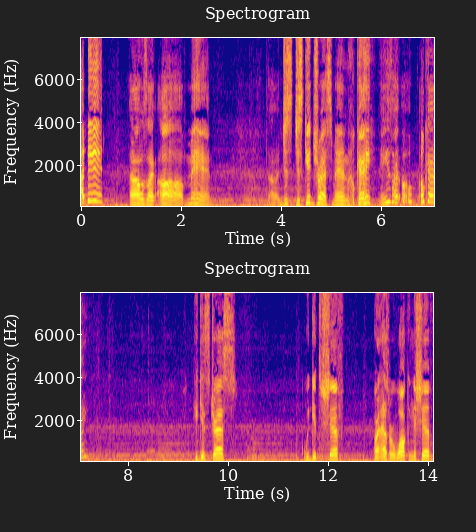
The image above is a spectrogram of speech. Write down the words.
I did. And I was like, oh man. Uh, just just get dressed, man. Okay? And he's like, oh, okay. He gets dressed. We get to shift, or as we're walking the shift,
